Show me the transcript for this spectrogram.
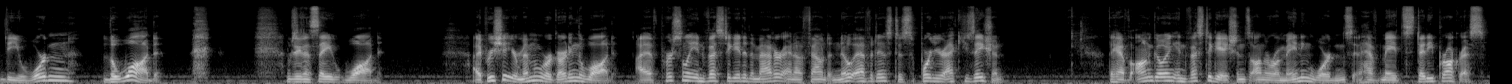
the Warden... the WAD. I'm just gonna say WAD. I appreciate your memo regarding the WAD. I have personally investigated the matter and have found no evidence to support your accusation. They have ongoing investigations on the remaining wardens and have made steady progress.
